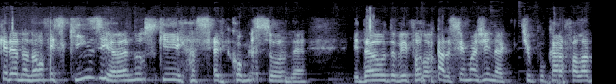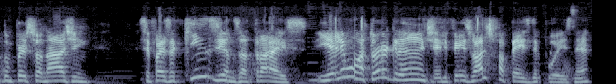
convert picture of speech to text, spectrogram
querendo ou não, faz 15 anos que a série começou, né? E daí o Davi falou, cara, você imagina, tipo, o cara falar de um personagem você faz há 15 anos atrás. E ele é um ator grande, ele fez vários papéis depois, né?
